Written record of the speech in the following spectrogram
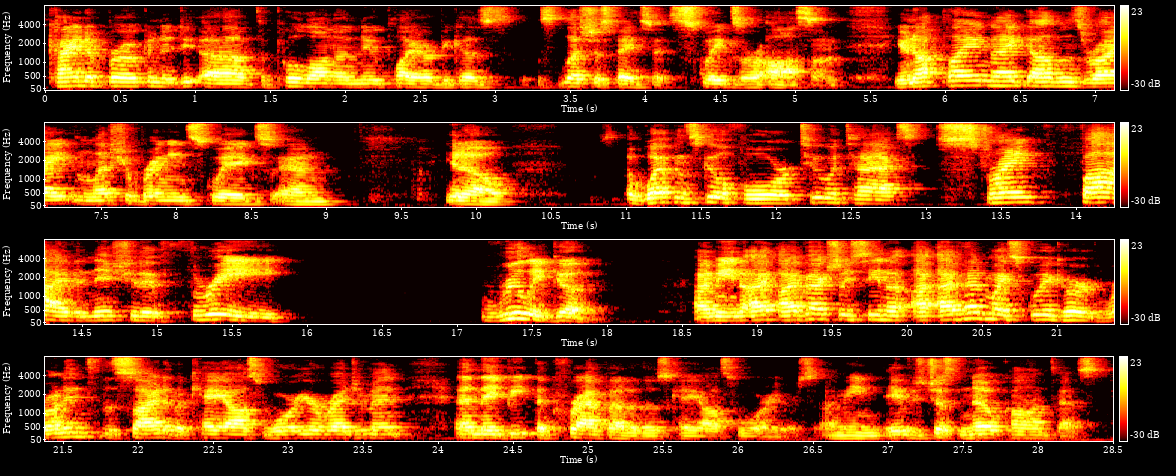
kind of broken to do, uh, to pull on a new player because let's just face it, squigs are awesome. You're not playing night goblins right unless you're bringing squigs and you know a weapon skill four, two attacks, strength five, initiative three. Really good. I mean, I, I've actually seen a. I, I've had my squig herd run into the side of a Chaos Warrior regiment, and they beat the crap out of those Chaos Warriors. I mean, it was just no contest.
